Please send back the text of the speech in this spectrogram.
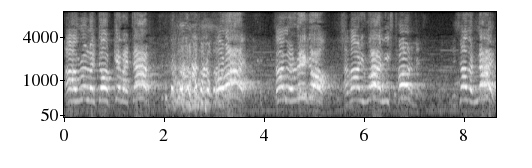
I really don't give a damn. for. Puerto Rico. I've already won this tournament. This other night,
